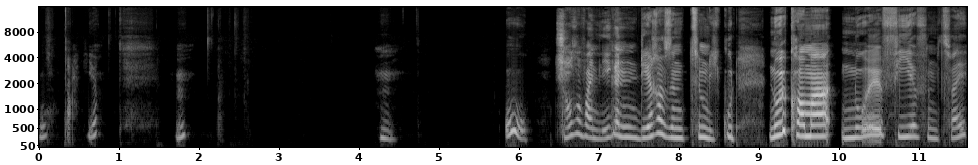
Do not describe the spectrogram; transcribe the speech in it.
Oh, da, hier. Hm. Hm. Oh, die Chancen auf einen legendärer sind ziemlich gut. 0,0452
